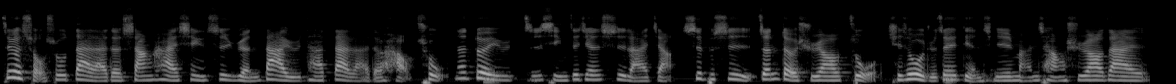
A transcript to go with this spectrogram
这个手术带来的伤害性是远大于它带来的好处。那对于执行这件事来讲，是不是真的需要做？其实我觉得这一点其实蛮常需要在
